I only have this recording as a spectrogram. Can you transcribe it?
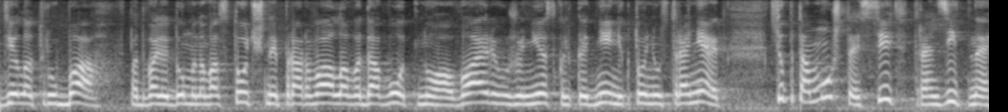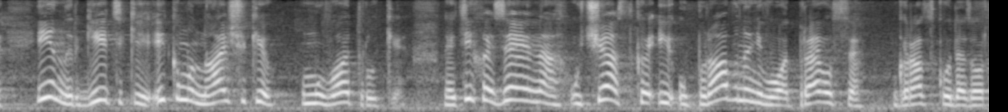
дело труба. В подвале дома на Восточной прорвало водовод, но аварию уже несколько дней никто не устраняет. Все потому, что сеть транзитная. И энергетики, и коммунальщики умывают руки. Найти хозяина участка и управу на него отправился городской дозор.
